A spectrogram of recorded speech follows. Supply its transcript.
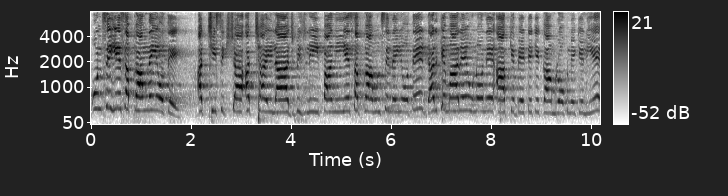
उनसे ये सब काम नहीं होते अच्छी शिक्षा अच्छा इलाज बिजली पानी ये सब काम उनसे नहीं होते डर के मारे उन्होंने आपके बेटे के काम रोकने के लिए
